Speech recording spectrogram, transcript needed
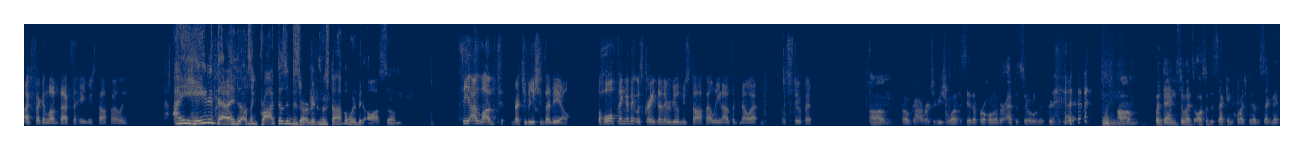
I fucking love that 'cause I hate Mustafa Ali. I hated that. I, I was like, Brock doesn't deserve it. Mustafa would have been awesome. See, I loved Retribution's ideal. The whole thing of it was great. Then they revealed Mustafa Ali, and I was like, no, what? It's stupid. Um. Oh God, retribution. We'll have to say that for a whole other episode. Good. um. But then, so that's also the second question of the segment.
